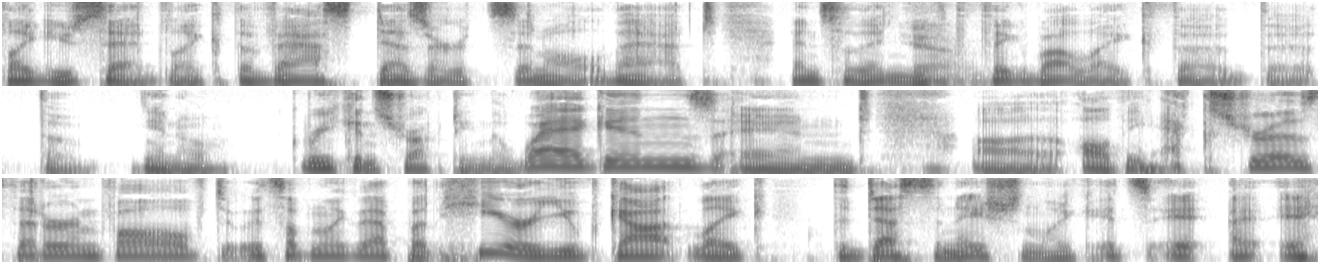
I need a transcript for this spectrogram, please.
like you said like the vast deserts and all that. And so then you Yeah. think about like the the the you know reconstructing the wagons and uh, all the extras that are involved with something like that. But here you've got like the destination. Like it's it, I,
